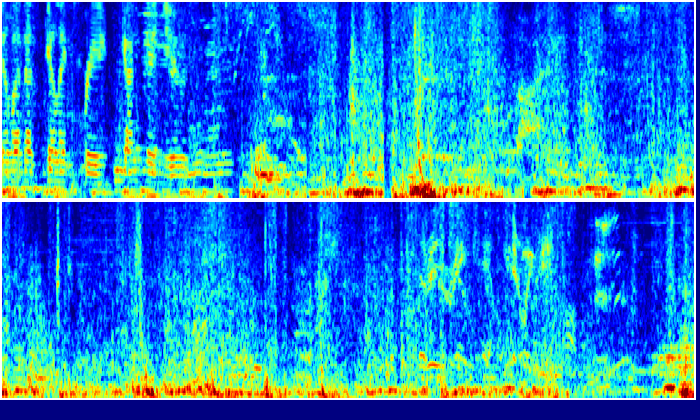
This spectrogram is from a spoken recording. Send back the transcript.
Villainous killing spree continues. There is. Can we be? Hmm?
